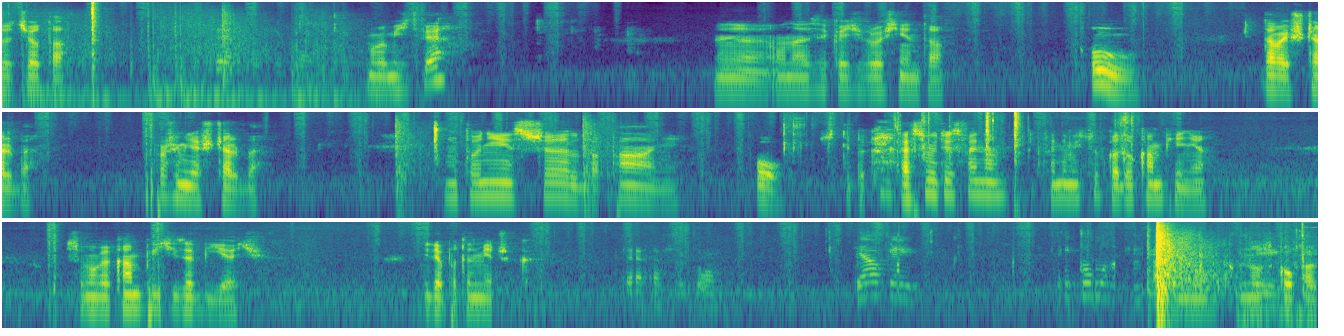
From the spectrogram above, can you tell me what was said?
Co za ciota. Mogę mieć dwie? Nie, ona jest jakaś wrośnięta. Uuu. Dawaj szczelbę. Proszę mi dać szczelbę. No to nie jest strzelba, panie. O, jakiś typek. Ale w sumie to jest fajna, fajna miejscówka do kampienia. Że mogę kampić i zabijać. Idę po ten mieczyk. 30 seconden. Ja, oké. Ik kom. No, no scope'a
